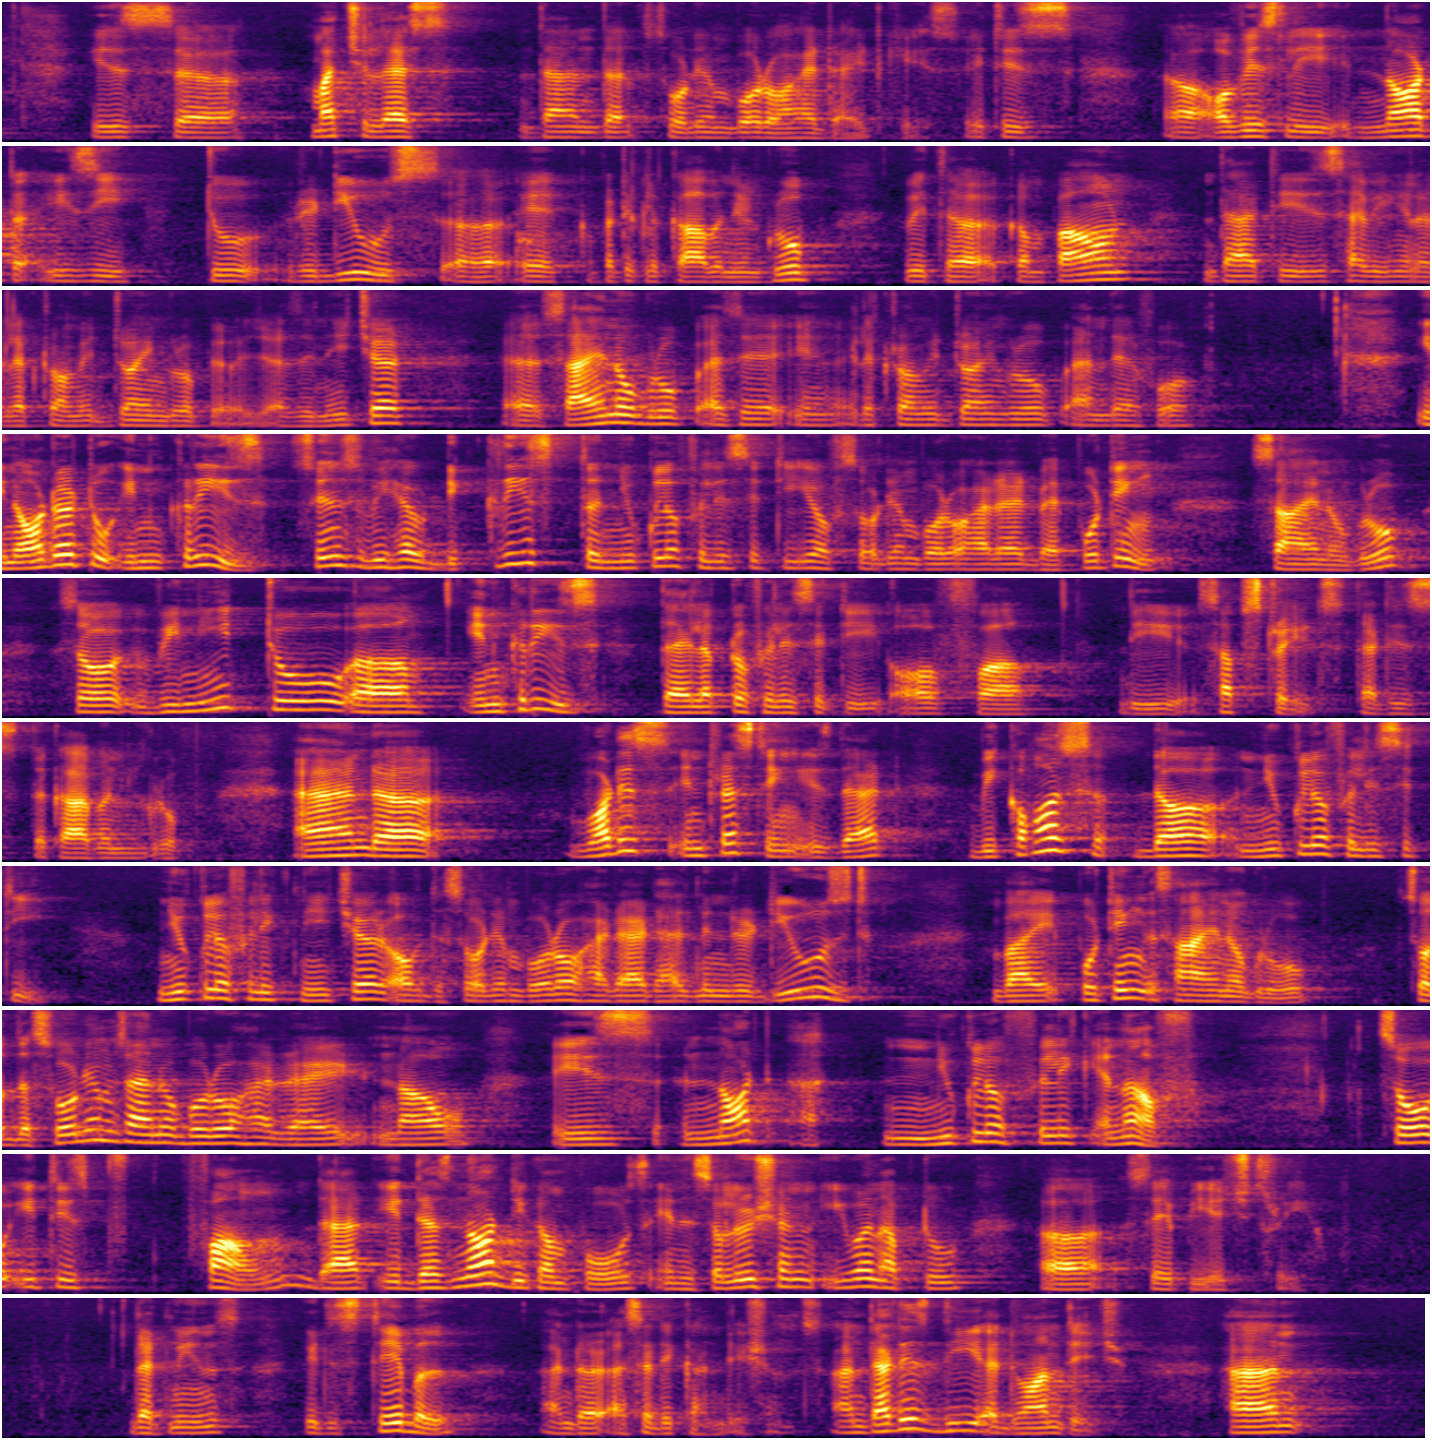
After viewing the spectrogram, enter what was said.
is uh, much less than the sodium borohydride case. It is uh, obviously not easy to reduce uh, a particular carbonyl group with a compound that is having an electron withdrawing group as a nature, a cyano group as a electron withdrawing group and therefore in order to increase since we have decreased the nucleophilicity of sodium borohydride by putting cyano group. So, we need to uh, increase the electrophilicity of uh, the substrates that is the carbon group. And uh, what is interesting is that because the nucleophilicity nucleophilic nature of the sodium borohydride has been reduced by putting cyano group. So, the sodium cyanoborohydride now is not nucleophilic enough. So, it is found that it does not decompose in a solution even up to uh, say pH 3. That means it is stable under acidic conditions and that is the advantage and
